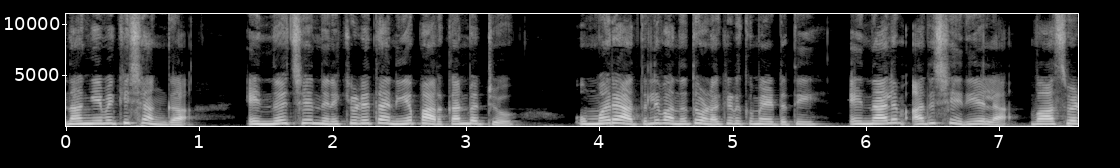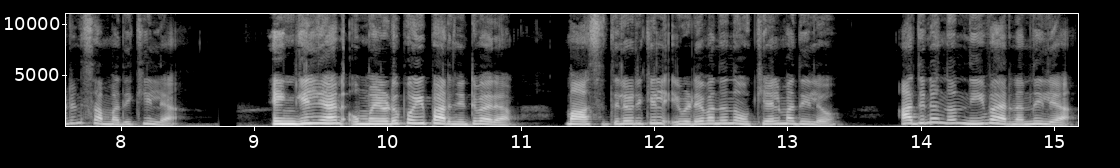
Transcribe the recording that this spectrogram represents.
നങ്ങീമയ്ക്ക് ശങ്ക. എന്ന് വെച്ച് നിനക്കിവിടെ തനിയെ പാർക്കാൻ പറ്റുമോ ഉമ്മ രാത്രി വന്ന് തുണക്കെടുക്കും ഏട്ടത്തി. എന്നാലും അത് ശരിയല്ല. വാസുവേട്ടൻ സമ്മതിക്കില്ല. എങ്കിൽ ഞാൻ ഉമ്മയോട് പോയി പറഞ്ഞിട്ട് വരാം. മാസത്തിലൊരിക്കൽ ഇവിടെ വന്ന് നോക്കിയാൽ മതിയല്ലോ. അതിനൊന്നും നീ വരണമെന്നില്ല.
